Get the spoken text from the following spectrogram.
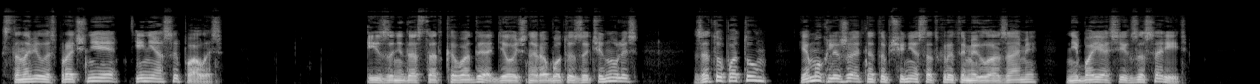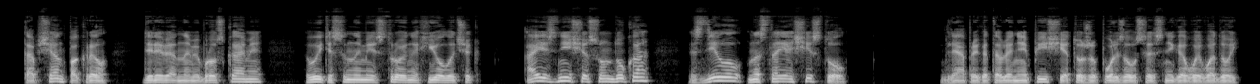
становилась прочнее и не осыпалась. Из-за недостатка воды отделочные работы затянулись, Зато потом я мог лежать на топчине с открытыми глазами, не боясь их засорить. Топчан покрыл деревянными брусками, вытесанными из стройных елочек, а из днища сундука сделал настоящий стол. Для приготовления пищи я тоже пользовался снеговой водой.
